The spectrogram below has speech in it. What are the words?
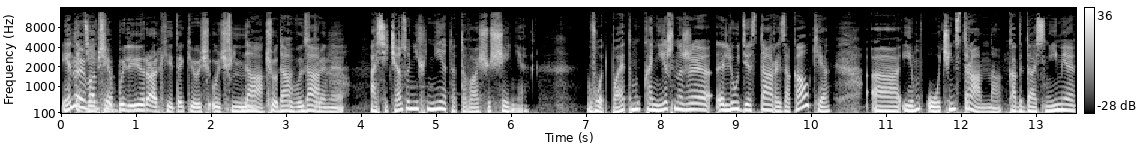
это ну дети. и вообще были иерархии такие очень, очень да, четко да, выстроенные. Да. А сейчас у них нет этого ощущения. Вот, поэтому, конечно же, люди старой закалки, э, им очень странно, когда с ними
